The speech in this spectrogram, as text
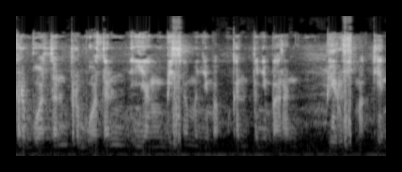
perbuatan-perbuatan yang bisa menyebabkan penyebaran virus makin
